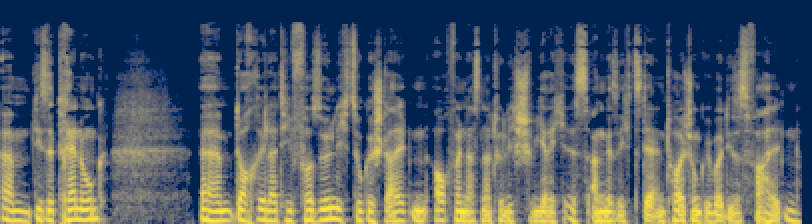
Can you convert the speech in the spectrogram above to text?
ähm, diese Trennung ähm, doch relativ versöhnlich zu gestalten, auch wenn das natürlich schwierig ist angesichts der Enttäuschung über dieses Verhalten,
